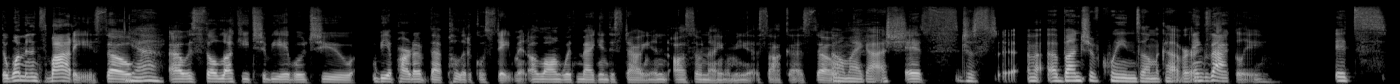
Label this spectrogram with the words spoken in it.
the woman's body. So yeah. I was so lucky to be able to be a part of that political statement, along with Megan Thee Stallion and also Naomi Osaka. So Oh my gosh. it's Just a, a bunch of queens on the cover. exactly it's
